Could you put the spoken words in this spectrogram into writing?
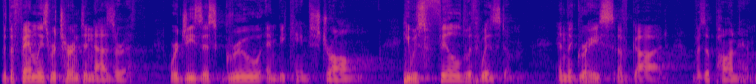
with the family's return to Nazareth, where Jesus grew and became strong. He was filled with wisdom, and the grace of God was upon him.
